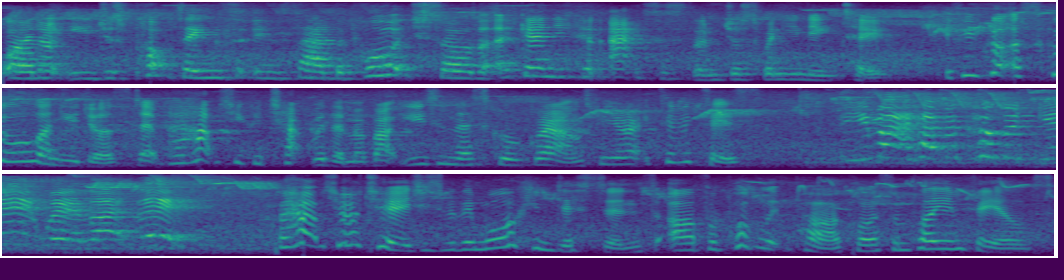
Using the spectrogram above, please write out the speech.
why don't you just pop things inside the porch so that again you can access them just when you need to. If you've got a school on your doorstep, perhaps you could chat with them about using their school grounds for your activities. You might have a covered gateway like this. Perhaps your church is within walking distance of a public park or some playing fields.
